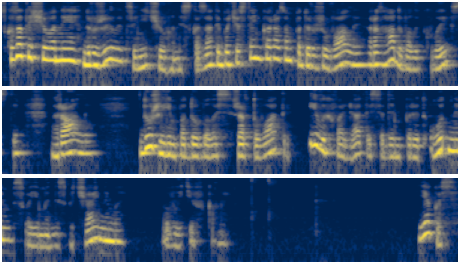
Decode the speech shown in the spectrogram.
Сказати, що вони дружили, це нічого не сказати, бо частенько разом подорожували, розгадували квести, грали. Дуже їм подобалось жартувати і вихвалятися один перед одним своїми незвичайними витівками. Якось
